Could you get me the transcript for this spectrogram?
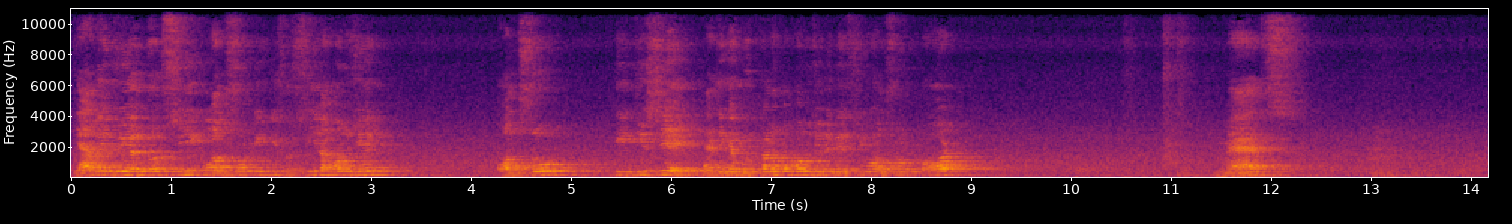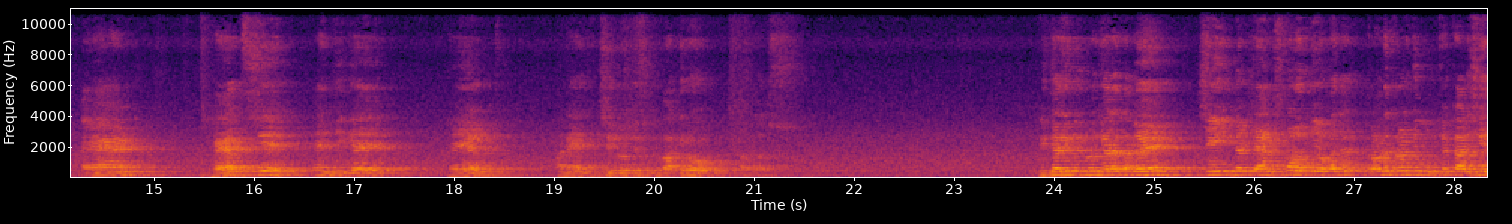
ત્યાર પછી જોઈએ તો સી ઓલસો ટીચીસ સી લખવાનું છે ઓલસો ટીચીસ છે એની જગ્યાએ ભૂતકાળનું લખવાનું છે એટલે કે she also taught maths and help છે એની જગ્યાએ હેલ્પ અને છેલ્લો જે શબ્દ બાકી રહ્યો others વિદ્યાર્થી મિત્રો, જ્યારે તમે સી ધ ટેન્સ કરો, તે વખતે ત્રણે ત્રણ જે મુખ્ય કાળ છે,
